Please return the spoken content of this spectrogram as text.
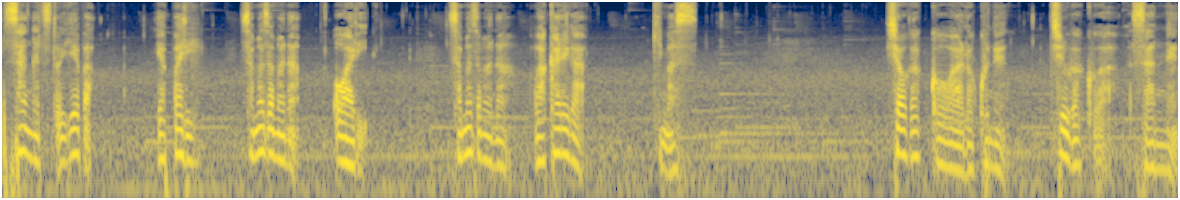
3月といえばやっぱりさまざまな終わりさまざまな別れが来ます。小学校は6年中学は3年。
